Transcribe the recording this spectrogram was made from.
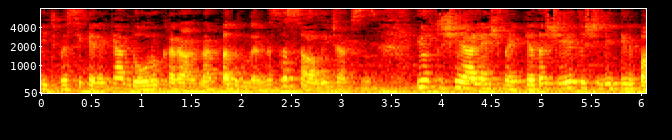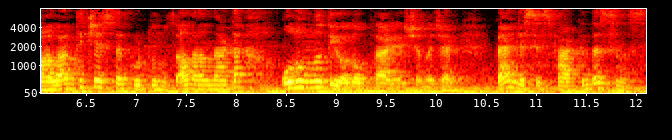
bitmesi gereken doğru kararlar adımlarınızı sağlayacaksınız. Yurt dışı yerleşmek ya da şehir dışı ile ilgili bağlantı içerisinde kurduğunuz alanlarda olumlu diyaloglar yaşanacak. Bence siz farkındasınız.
